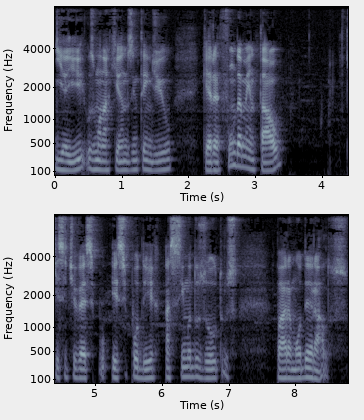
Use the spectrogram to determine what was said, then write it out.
E aí os monarquianos entendiam que era fundamental que se tivesse esse poder acima dos outros para moderá-los.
